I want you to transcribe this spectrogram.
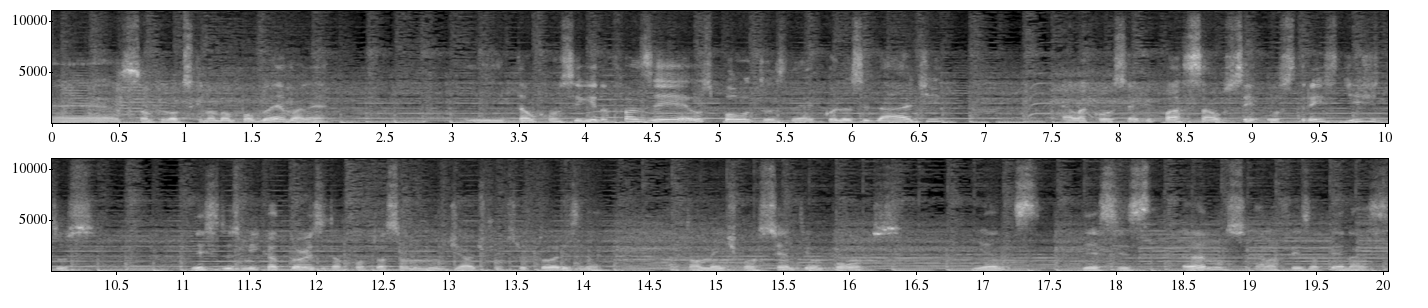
É, são pilotos que não dão problema, né? E estão conseguindo fazer os pontos, né? Curiosidade, ela consegue passar os, os três dígitos desde 2014 da pontuação no Mundial de Construtores, né? Atualmente com 101 pontos. E antes desses anos, ela fez apenas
